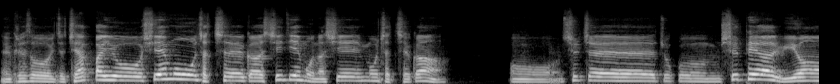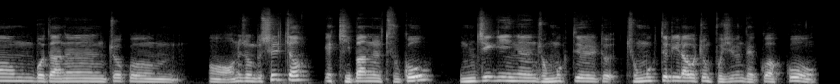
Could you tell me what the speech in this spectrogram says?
네, 그래서 이제 제약바이오 CMO 자체가 CDMO나 CMO 자체가 어, 실제 조금 실패할 위험보다는 조금 어, 어느 정도 실적에 기반을 두고 움직이는 종목들도 종목들이라고 좀 보시면 될 것 같고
